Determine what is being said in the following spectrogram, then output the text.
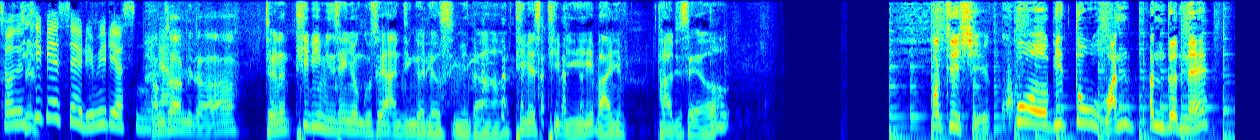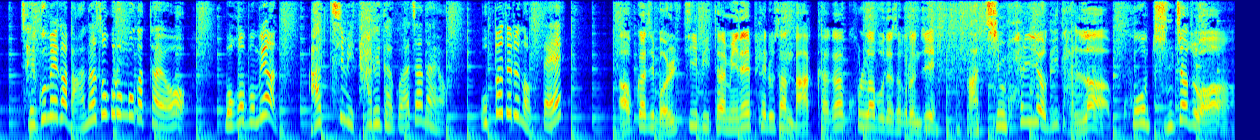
저는 TBS의 류밀이었습니다. 감사합니다. 저는 TV 민생연구소의 안진걸이었습니다. TBS TV 많이 봐주세요. 박지희 씨, 코업이 또 완판됐네? 재구매가 많아서 그런 것 같아요. 먹어보면 아침이 다르다고 하잖아요. 오빠들은 어때? 아홉 가지 멀티비타민의 페루산 마카가 콜라보돼서 그런지 아침 활력이 달라. 코업 진짜 좋아.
